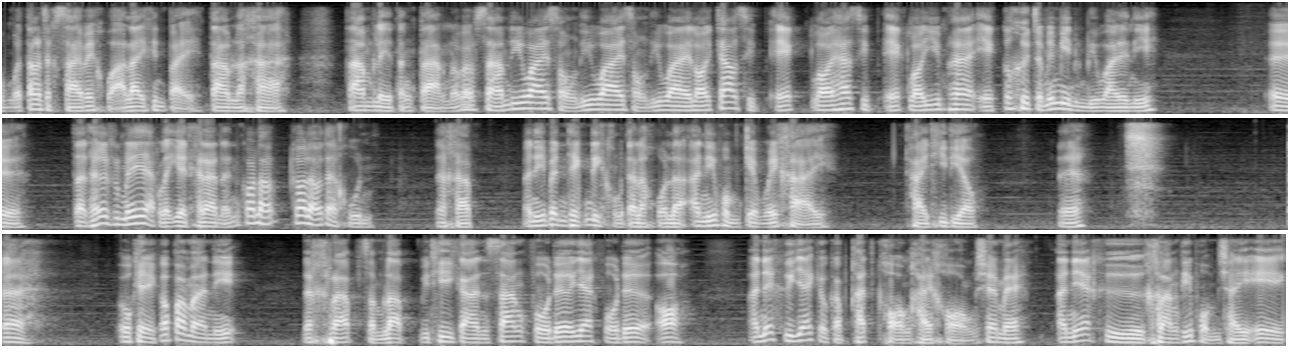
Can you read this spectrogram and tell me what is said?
ผมก็ตั้งจากซ้ายไปขวาไล่ขึ้นไป ตามราคาตามเลทต่างๆเนาะแบบ3 DY 2 DY 2 DY 190x 150x 125x ก็คือจะไม่มี1 DY ในนี้ เออ แต่ถ้าคุณไม่ได้อยากละเอียดขนาดนั้นก็แล้วก็แล้วแต่คุณนะครับ อันนี้เป็นเทคนิคของแต่ละคนละ อันนี้ผมเก็บไว้ขายขายทีเดียวนะอะโอเค ก็ประมาณนี้นะครับสำหรับวิธีการสร้างโฟลเดอร์แยกโฟลเดอร์อ๋ออันนี้คือแยกเกี่ยวกับคัดของขายของใช่ไหมอันนี้คือคลังที่ผมใช้เอง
